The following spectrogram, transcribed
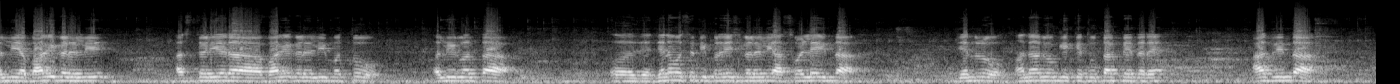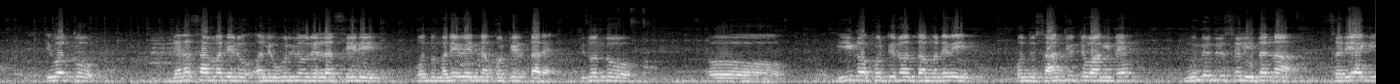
ಅಲ್ಲಿಯ ಬಾವಿಗಳಲ್ಲಿ, ಆ ಸ್ಥಳೀಯರ ಬಾವಿಗಳಲ್ಲಿ ಮತ್ತು ಅಲ್ಲಿರುವಂಥ ಜನವಸತಿ ಪ್ರದೇಶಗಳಲ್ಲಿ ಆ ಸೊಳ್ಳೆಯಿಂದ ಜನರು ಅನಾರೋಗ್ಯಕ್ಕೆ ತುತ್ತಾಗ್ತಾ ಇದ್ದಾರೆ. ಆದ್ದರಿಂದ ಇವತ್ತು ಜನಸಾಮಾನ್ಯರು ಅಲ್ಲಿ ಊರಿನವರೆಲ್ಲ ಸೇರಿ ಒಂದು ಮನವಿಯನ್ನು ಕೊಟ್ಟಿರ್ತಾರೆ. ಇದೊಂದು ಈಗ ಕೊಟ್ಟಿರುವಂಥ ಮನವಿ ಒಂದು ಶಾಂತಿಯುತವಾಗಿದೆ. ಮುಂದಿನ ದಿವಸದಲ್ಲಿ ಇದನ್ನು ಸರಿಯಾಗಿ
